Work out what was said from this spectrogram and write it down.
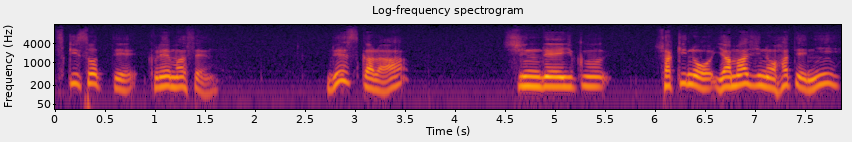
付き添ってくれません。ですから死んでいく先の山地の果てに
